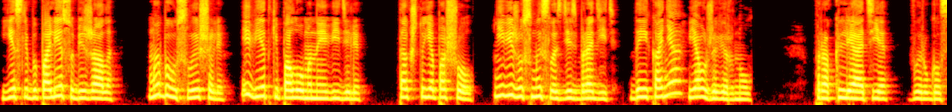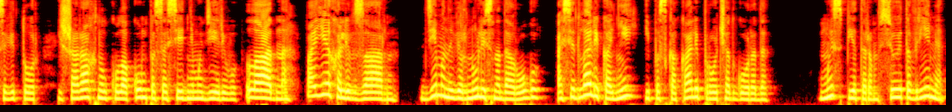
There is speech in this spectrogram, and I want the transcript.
Если бы по лесу бежала, мы бы услышали и ветки поломанные видели. Так что я пошел. Не вижу смысла здесь бродить. Да и коня я уже вернул. «Проклятье!» – выругался Витор и шарахнул кулаком по соседнему дереву. «Ладно, поехали в Зарн». Демоны вернулись на дорогу, оседлали коней и поскакали прочь от города. Мы с Петером все это время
